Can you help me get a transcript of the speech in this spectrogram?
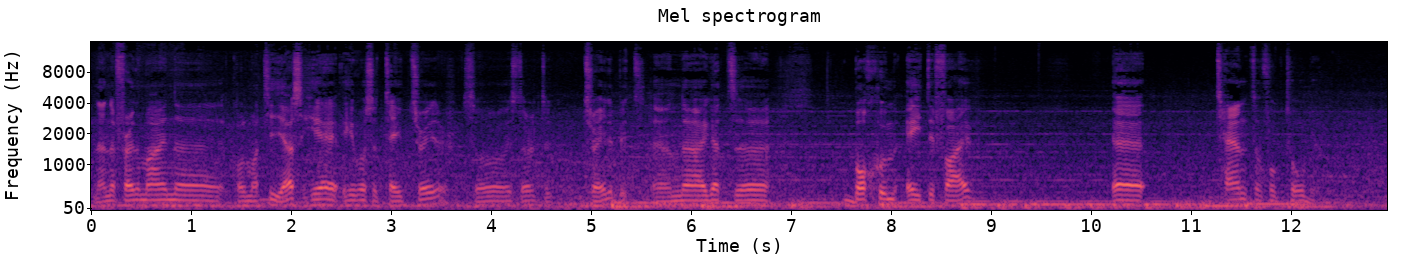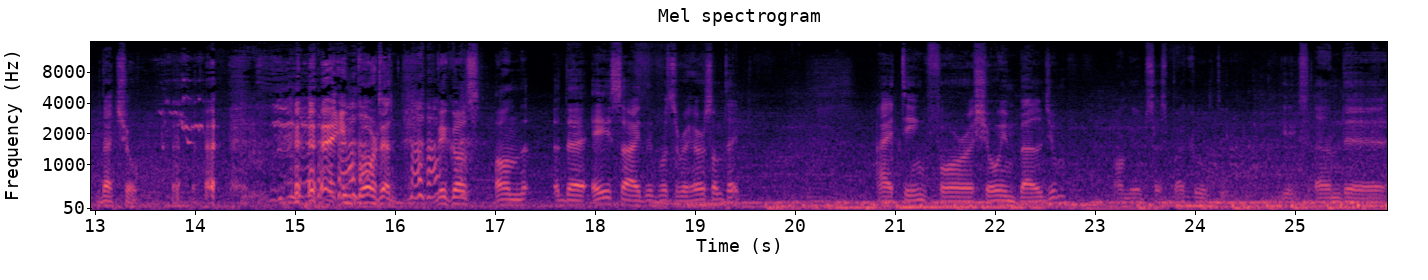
And then a friend of mine uh, called Matthias, he, he was a tape trader, so I started to trade a bit. And uh, I got uh, Bochum 85, uh, 10th of October, that show. Important, because on the A side it was a rehearsal tape. I think for a show in Belgium on the Obsessed by Cruelty gigs, and uh,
